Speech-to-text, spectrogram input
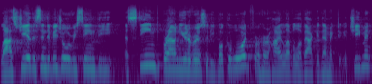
Last year, this individual received the esteemed Brown University Book Award for her high level of academic achievement,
